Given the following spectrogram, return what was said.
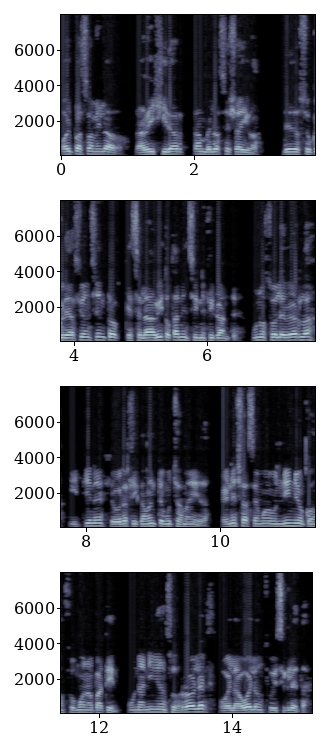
Hoy pasó a mi lado, la vi girar tan veloz ella iba. Desde su creación siento que se la ha visto tan insignificante. Uno suele verla y tiene geográficamente muchas medidas. En ella se mueve un niño con su monopatín, una niña en sus rollers o el abuelo en su bicicleta.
